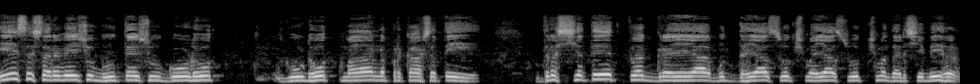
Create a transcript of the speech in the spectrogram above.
एस सर्वेशु भूतेषु गूढ़ोत् गूढ़ोत्मा न प्रकाशते, दृश्यते त्वग्रया बुद्धया सूक्ष्मया सूक्ष्मदर्शिभिः।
